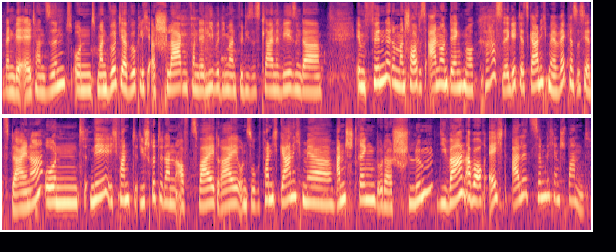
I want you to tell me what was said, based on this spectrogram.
wenn wir Eltern sind. Und man wird ja wirklich erschlagen von der Liebe, die man für dieses kleine Wesen da empfindet. Und man schaut es an und denkt nur, krass, er geht jetzt gar nicht mehr weg, das ist jetzt deiner. Und nee, ich fand die Schritte dann auf zwei, drei und so fand ich gar nicht mehr anstrengend oder schlimm. Die waren aber auch echt echt alle ziemlich entspannt.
